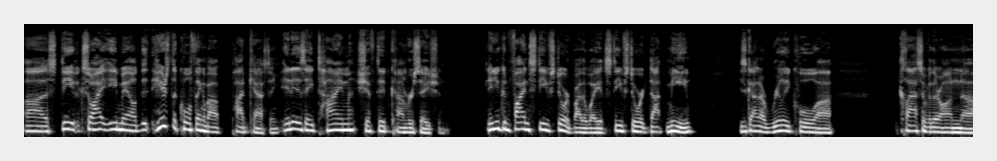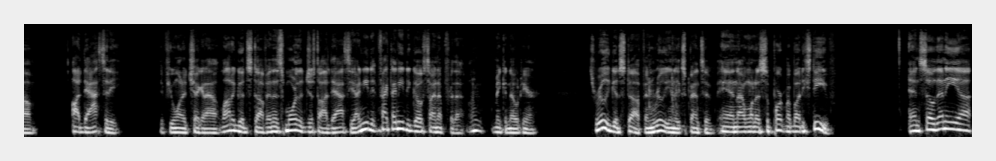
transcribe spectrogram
uh, Steve, so I emailed, here's the cool thing about podcasting. It is a time shifted conversation. And you can find Steve Stewart, by the way, at stevestewart.me. He's got a really cool, uh, class over there on, uh, Audacity. If you want to check it out, a lot of good stuff. And it's more than just Audacity. I need, in fact, I need to go sign up for that. Let me make a note here. It's really good stuff and really inexpensive. And I want to support my buddy Steve. And so then he, uh,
